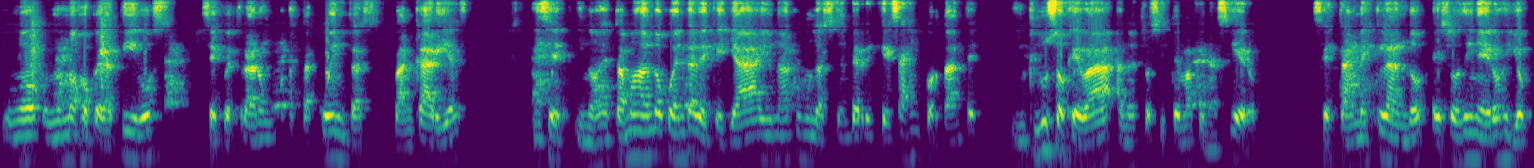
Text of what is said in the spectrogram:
unos operativos, secuestraron hasta cuentas bancarias y, nos estamos dando cuenta de que ya hay una acumulación de riquezas importantes, incluso que va a nuestro sistema financiero. Se están mezclando esos dineros y yo,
